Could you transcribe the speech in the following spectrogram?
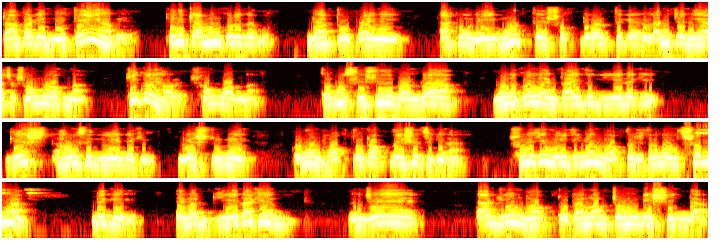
তা তাকে দিতেই হবে। কিন্তু কেমন করে দেব? যার তো উপায় নেই। এখন এই মুহূর্তে শক্তিগড় থেকে ল্যাংচা নিয়ে আসা সম্ভব না। কি করে হবে? সম্ভব না। তখন শিশি বর্দা মনে করলেন, তাই তো গিয়ে দেখি। গেস্ট হাউসে গিয়ে দেখি। গেস্ট রুমে কোনো ভক্ত টক্ত এসেছে কিনা শুনেছি দুই, তিনজন ভক্ত এসেছে। তখন উৎসব না? দেখি। এবার গিয়ে দেখেন যে একজন ভক্ত, তার নাম চণ্ডী শিকদার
